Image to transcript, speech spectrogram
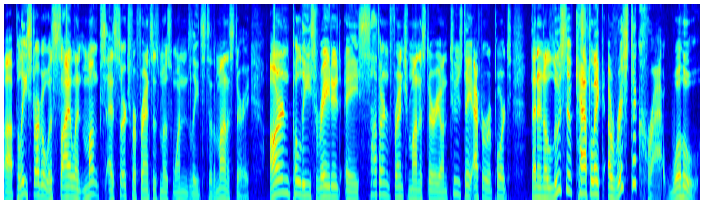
uh, police struggle with silent monks as search for France's most wanted leads to the monastery. Armed police raided a southern French monastery on Tuesday after reports that an elusive Catholic aristocrat, whoa,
